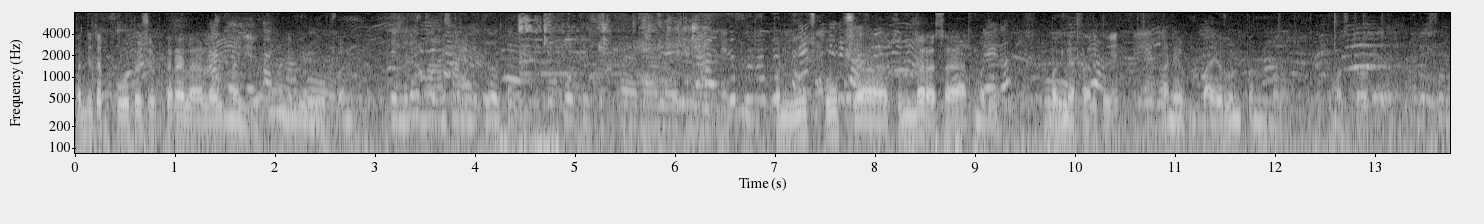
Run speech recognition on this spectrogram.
पण तिथं फोटोशूट करायला अलाउड नाही आहे आणि व्हिडिओ पण. त्यांनी तुम्हाला सांगितलं होतं की तिथे फोटोशूट करायला अलाउड नाही आहे पण व्ह्यूज खूप सुंदर असं आतमध्ये बघण्यासारखं आहे. आणि बाहेरून पण खूप मस्त वाटतं.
